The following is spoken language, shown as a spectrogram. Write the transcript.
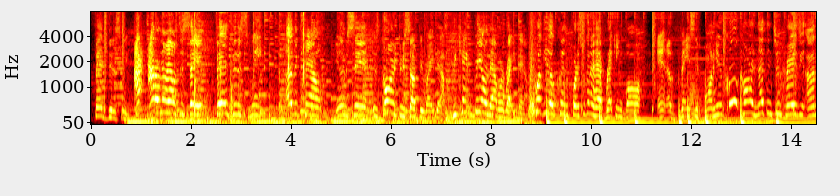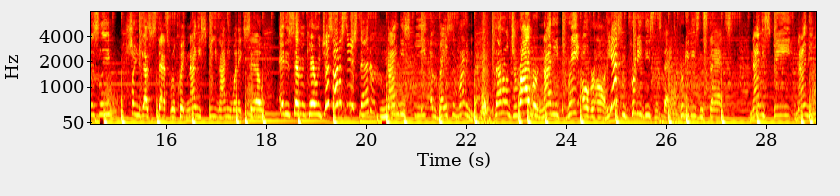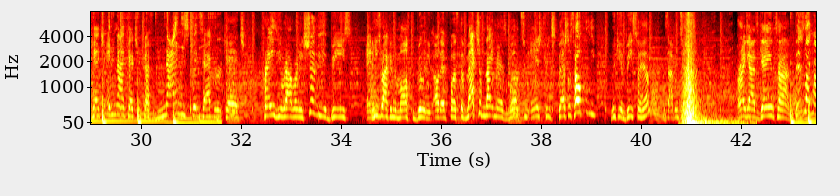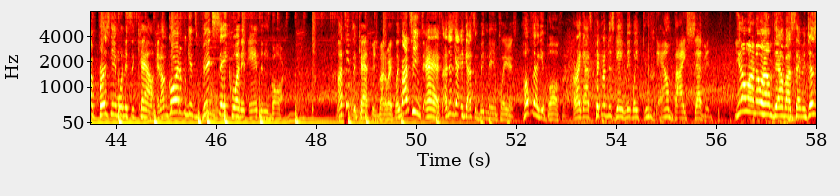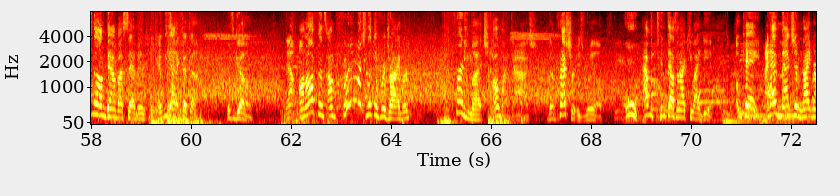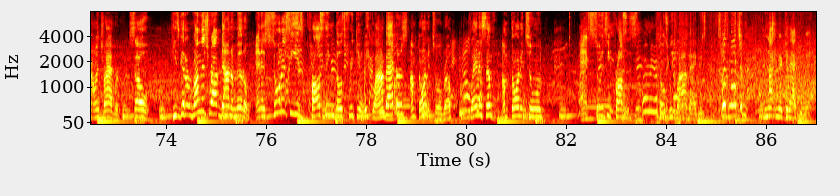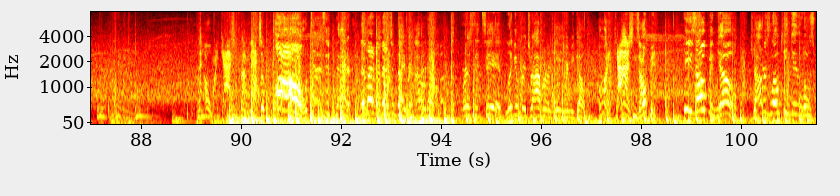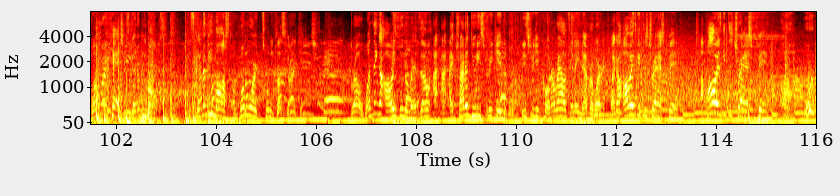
Feds did a sweep. I, I don't know how else to say it. Feds did a sweep. The other account you know what I'm saying, is going through something right now. We can't be on that one right now. Quickly though, Clinton Portis, we're gonna have Wrecking Ball and Evasive on here. Cool card, nothing too crazy, honestly. Show you guys the stats real quick. 90 speed, 91 excel, 87 carry, just honestly your standard 90 speed evasive running back. Donald Driver, 93 overall. He has some pretty decent stats, pretty decent stats. 90 speed, 90 catch, 89 catching traffic, 90 spectacular catch. Crazy route running, should be a beast. And he's rocking the mall stability, all that fun stuff. Matchup nightmare as well, two and streak specialist. Hopefully, we can beast for him. Let's hop into it. All right, guys, game time. This is like my first game on this account, and I'm going up against Vick Saquon and Anthony Barr. My team's a catfish, by the way. Like, my team's ass. I just got, got some big name players. Hopefully, I get ball for it. All right, guys, picking up this game midway through, down by seven. You don't want to know how I'm down by seven. Just know I'm down by seven, and we got to cook up. Let's go. Now, on offense, I'm pretty much looking for a driver. Pretty much. Oh my gosh. The pressure is real. Ooh, I have a 10,000 IQ idea. Okay, I have matchup nightmare on driver. So he's gonna run this route down the middle. And as soon as he is crossing those freaking weak linebackers, I'm throwing it to him, bro. Plain and simple. I'm throwing it to him as soon as he crosses those weak linebackers. So his matchup nightmare can activate. Oh my gosh, it's not matchup. Oh, it doesn't matter. It might have been matchup nightmare. I don't know. First and 10. Looking for a driver again. Here we go. Oh my gosh, he's open. He's open, yo. Driver's low-key getting loose. One more catch. He's to be mossed. He's to be mossed on one more 20-plus yard catch. Bro, one thing I always do in the red zone, I, I, I try to do these freaking these freaking corner routes, and they never work. Like, I always get this trash pick. I always get this trash pick. Oh, ooh.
